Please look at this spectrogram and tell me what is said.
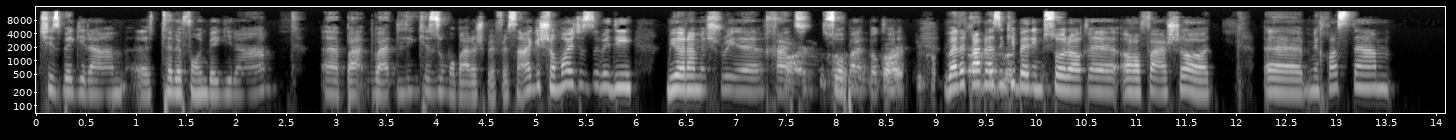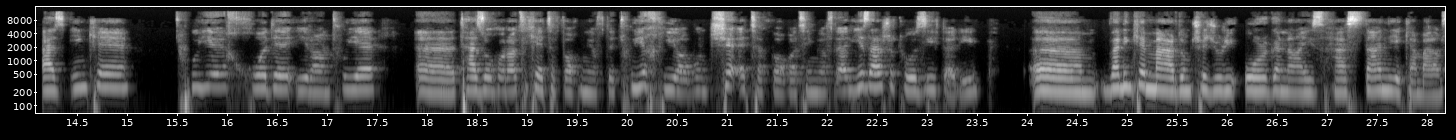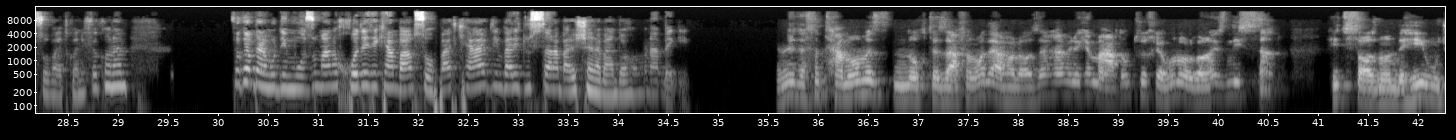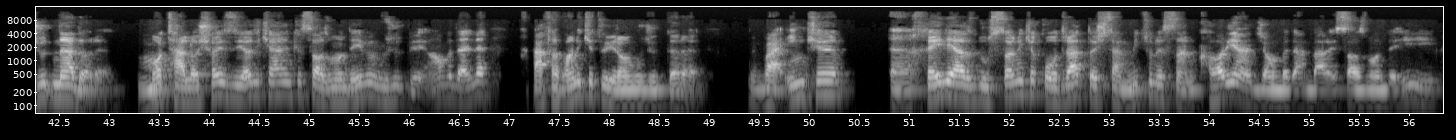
چیز بگیرم تلفن بگیرم بعد, لینک زومو براش بفرستم. اگه شما اجازه بدی میارمش روی خط صحبت بکنم. ولی قبل از اینکه بریم سراغ آقا فرشاد می‌خواستم از اینکه توی خود ایران توی تظاهراتی که اتفاق میفته توی خیابون چه اتفاقاتی میفته یه ذرش توضیح دادی؟ ولی اینکه مردم چجوری ارگنایز هستن یکم برام صحبت کنی. فکر کنم فکر کنم در مورد این موضوع منو خودت یکم با هم صحبت کردیم ولی دوست دارم برای شنونده همونم بگیم. ببینید اصلا تمام نقطه ضعف ما در حال حاضر همینه که مردم توی خیابون ارگانایز نیستن. هیچ سازماندهی وجود نداره. ما تلاش های زیادی کردیم که سازماندهی به وجود بیاد اما به دلیل خفقانی که تو ایران وجود داره و اینکه خیلی از دوستانی که قدرت داشتن می‌تونستن کاری انجام بدن برای سازماندهی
